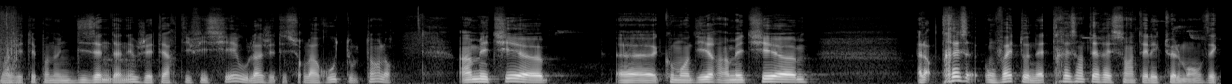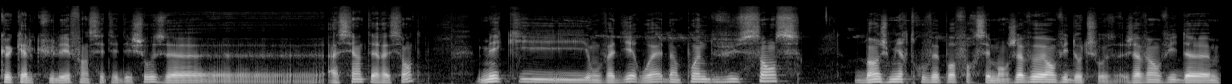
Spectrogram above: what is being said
Moi, j'étais pendant une dizaine d'années où j'étais artificier, où là, j'étais sur la route tout le temps. Alors, un métier, euh, comment dire, un métier. alors, très, on va être honnête, très intéressant intellectuellement. On faisait que calculer. Enfin, c'était des choses assez intéressantes mais qui, on va dire, ouais, d'un point de vue sens, ben, je m'y retrouvais pas forcément. J'avais envie d'autre chose. J'avais envie de,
